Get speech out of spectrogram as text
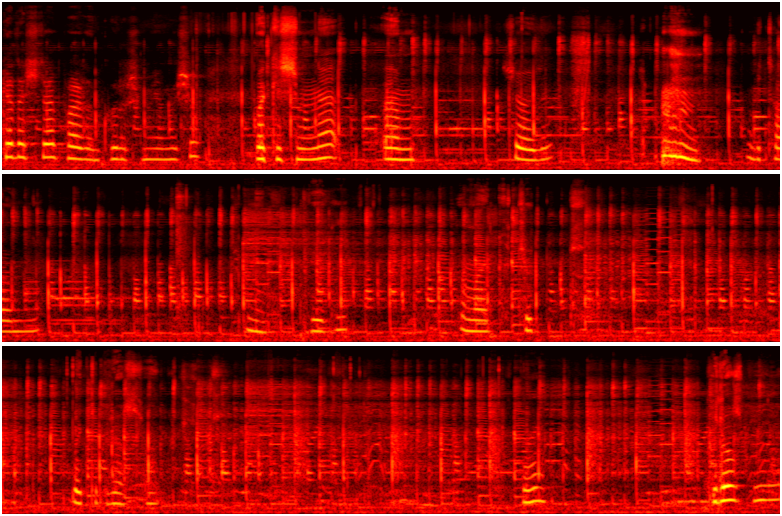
Arkadaşlar pardon konuşmuyormuşum. Bakın şimdi ım, Şöyle. bir tane. Şunu. Hemen küçült. Bekle biraz sonra. Oğlum. Biraz böyle.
